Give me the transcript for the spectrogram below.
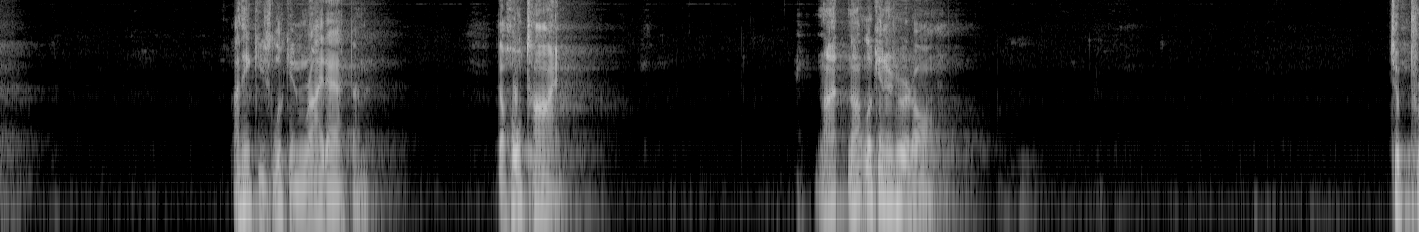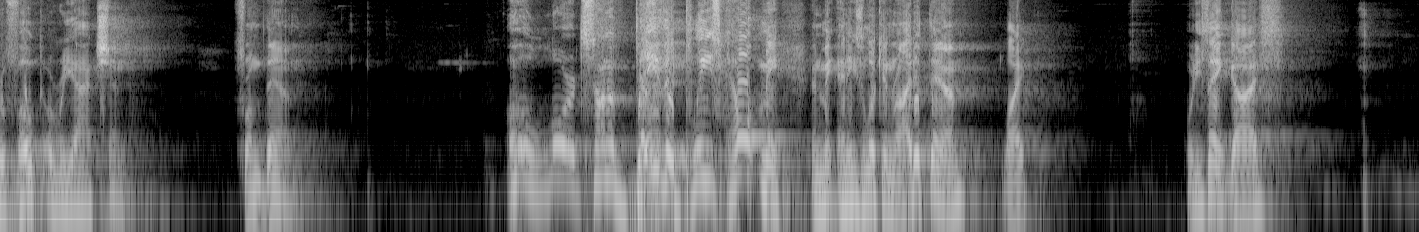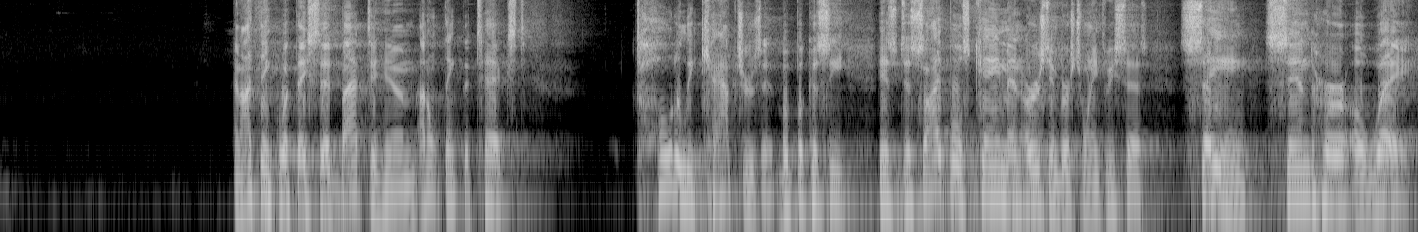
I think he's looking right at them the whole time. Not, not looking at her at all. To provoke a reaction from them. Lord, son of David, please help me. And, me. and he's looking right at them like, what do you think, guys? And I think what they said back to him, I don't think the text totally captures it, but because see, his disciples came and urged him, verse 23 says, saying, Send her away,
